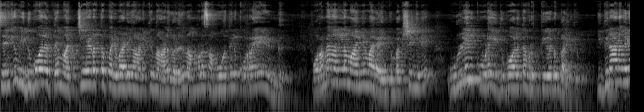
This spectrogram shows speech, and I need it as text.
ശരിക്കും ഇതുപോലത്തെ മറ്റേടത്തെ പരിപാടി കാണിക്കുന്ന ആളുകൾ നമ്മുടെ സമൂഹത്തിൽ കുറേയുണ്ട്. പുറമെ നല്ല മാന്യന്മാരായിരിക്കും. പക്ഷെങ്കിൽ ഉള്ളിൽ കൂടെ ഇതുപോലത്തെ വൃത്തികേടും കളിക്കും. ഇതിനാണെങ്കിൽ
